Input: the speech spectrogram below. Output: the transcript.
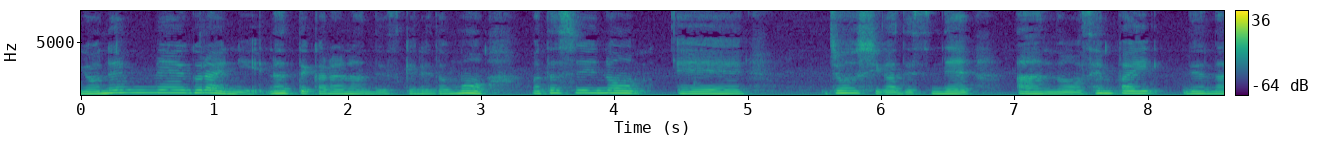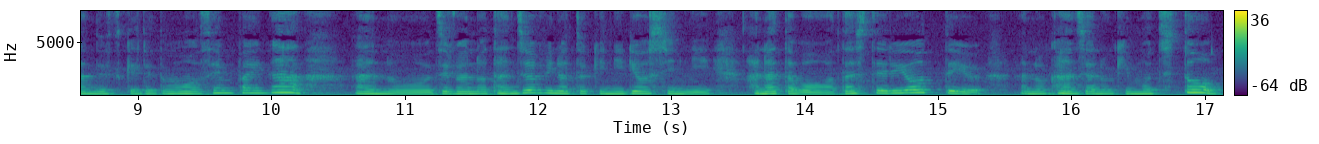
4年目ぐらいになってからなんですけれども私の、えー、上司がですねあの先輩でなんですけれども先輩があの自分の誕生日の時に両親に花束を渡してるよっていうあの感謝の気持ちと、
